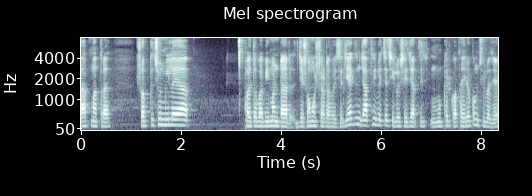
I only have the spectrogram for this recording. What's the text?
তাপমাত্রা সব কিছু মিলাইয়া হয়তো বা বিমানটার যে সমস্যাটা হয়েছে, যে একজন যাত্রী বেঁচে ছিল, সেই যাত্রীর মুখের কথা এরকম ছিল যে,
